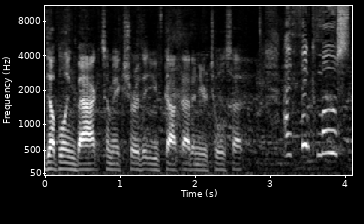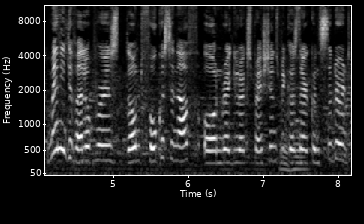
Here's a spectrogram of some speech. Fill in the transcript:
doubling back to make sure that you've got that in your tool set? I think most many developers don't focus enough on regular expressions because mm-hmm. they're considered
